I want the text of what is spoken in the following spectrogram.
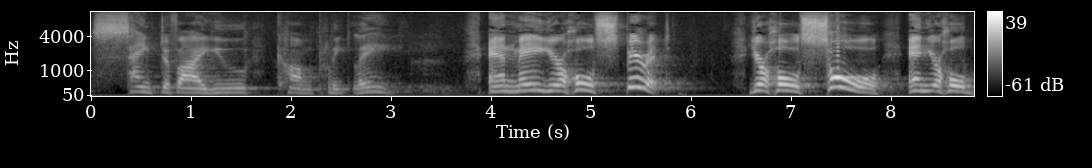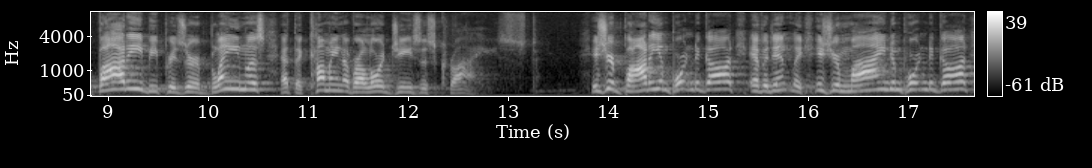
sanctify you completely. And may your whole spirit, your whole soul, and your whole body be preserved blameless at the coming of our Lord Jesus Christ. Is your body important to God? Evidently. Is your mind important to God?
